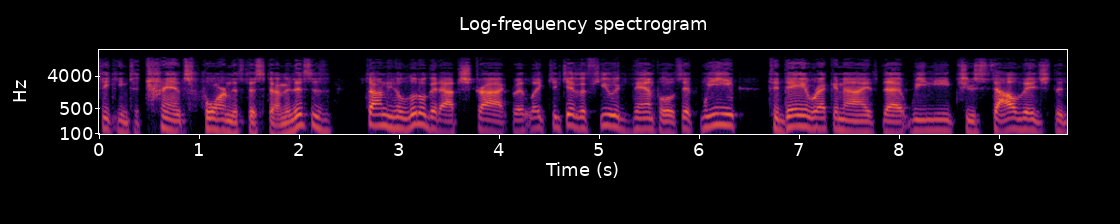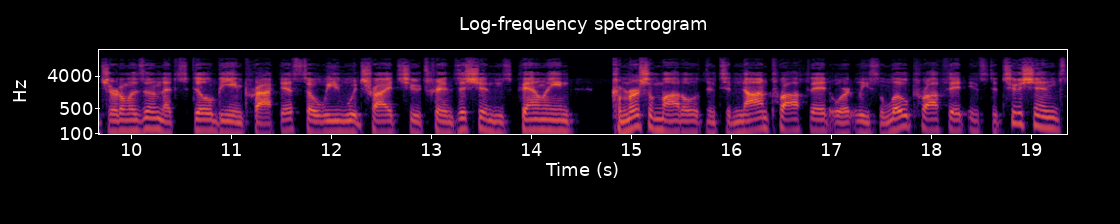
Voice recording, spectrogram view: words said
seeking to transform the system. And this is sounding a little bit abstract but like to give a few examples. If we today recognize that we need to salvage the journalism that's still being practiced. So we would try to transition these failing commercial models into nonprofit or at least low profit institutions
